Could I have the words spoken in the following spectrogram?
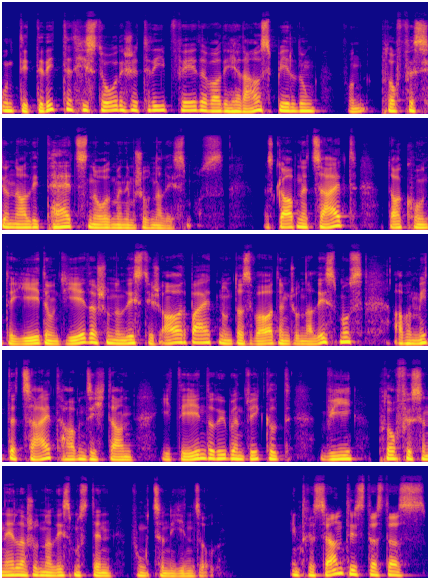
Und die dritte historische Triebfeder war die Herausbildung von Professionalitätsnormen im Journalismus. Es gab eine Zeit, da konnte jeder und jeder journalistisch arbeiten und das war dann Journalismus, aber mit der Zeit haben sich dann Ideen darüber entwickelt, wie professioneller Journalismus denn funktionieren soll. Interessant ist, dass das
